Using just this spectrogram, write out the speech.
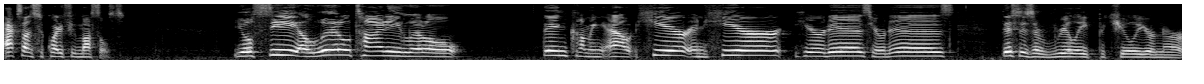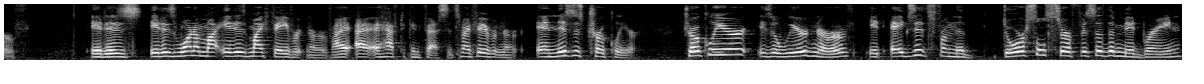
axons to quite a few muscles. You'll see a little tiny little thing coming out here and here. Here it is, here it is. This is a really peculiar nerve. It is, it is one of my, it is my favorite nerve. I, I have to confess, it's my favorite nerve. And this is trochlear. Trochlear is a weird nerve. It exits from the dorsal surface of the midbrain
